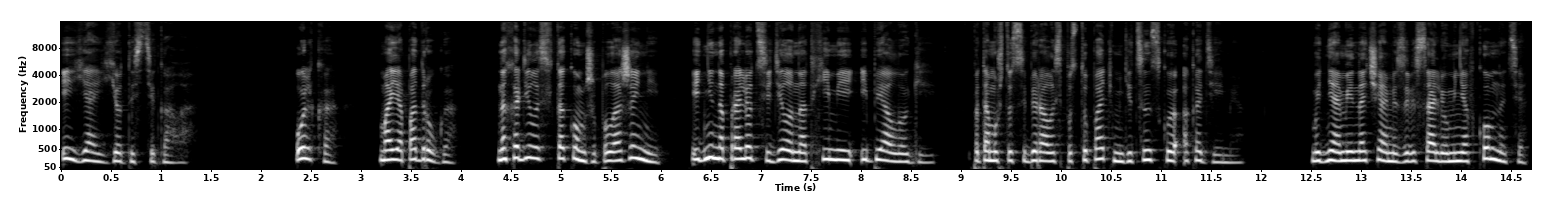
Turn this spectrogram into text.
и я ее достигала. Олька, моя подруга, находилась в таком же положении и дни напролет сидела над химией и биологией, потому что собиралась поступать в медицинскую академию. Мы днями и ночами зависали у меня в комнате,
